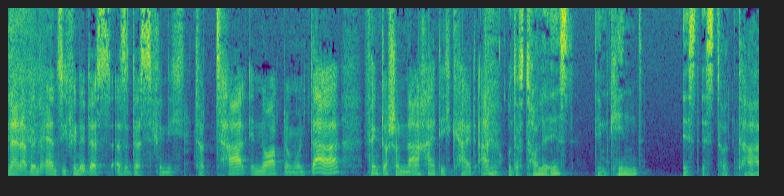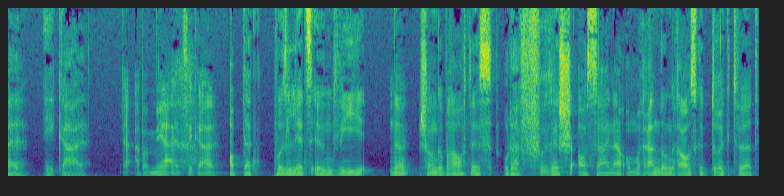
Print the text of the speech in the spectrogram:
Nein, aber im Ernst, ich finde das, also das finde ich total in Ordnung. Und da fängt doch schon Nachhaltigkeit an. Und das Tolle ist, dem Kind ist es total egal. Ja, aber mehr als egal. ob das Puzzle jetzt irgendwie ne, schon gebraucht ist oder frisch aus seiner Umrandung rausgedrückt wird,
